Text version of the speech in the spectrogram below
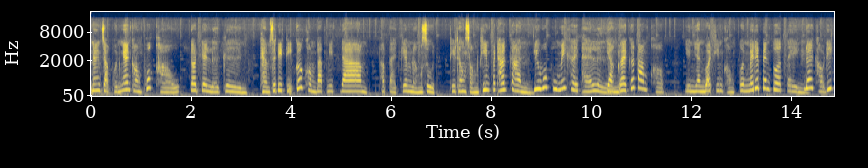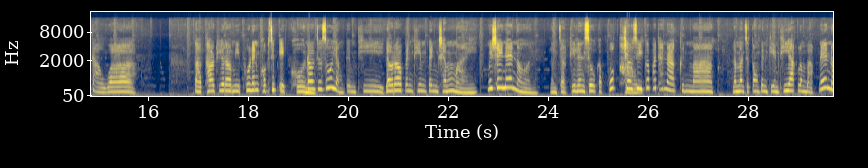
เนื่องจากผลงานของพวกเขาโดดเด่นเหลือเกิน แถมสถิติก็คมแบบมิดดามพราแปดเกมหลังสุด ที่ทั้งสองทีมปะทะกันลิเวอร์พูลไม่เคยแพ้เลย อย่างไรก็ตามขอบ ยืนยันว่าทีมของตนไม่ได้เป็นตัวเต็งโดยเขาได้กล่าวว่าตราบเท่าที่เรามีผู้เล่นครบ 11 คน เราจะสู้อย่างเต็มที่ แล้วเราเป็นทีมเต็งแชมป์ไหม ไม่ใช่แน่นอน หลังจากที่เล่นสู้กับพวกเขาเชลซีก็พัฒนาขึ้นมาก และมันจะต้องเป็นเกมที่ยากลำบากแน่น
